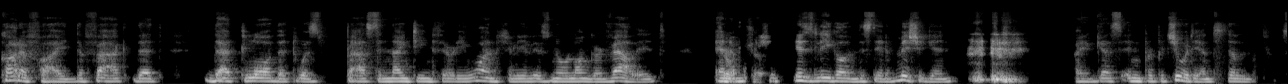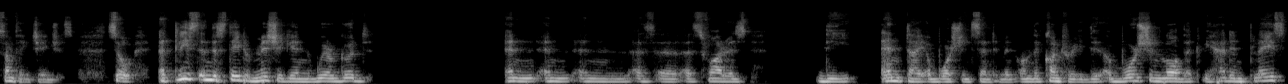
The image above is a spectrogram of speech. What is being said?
codified the fact that that law that was passed in 1931, Khalil, is no longer valid, and Sure, abortion sure. is legal in the state of Michigan. I guess in perpetuity until something changes. So at least in the state of Michigan, we're good. And and and as uh, as far as the anti-abortion sentiment, on the contrary, the abortion law that we had in place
